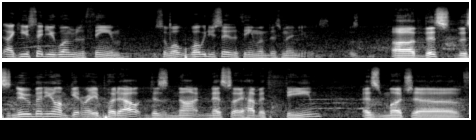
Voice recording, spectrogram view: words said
like you said you went with a theme? So what what would you say the theme of this menu is? Uh, this this new menu I'm getting ready to put out does not necessarily have a theme as much of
